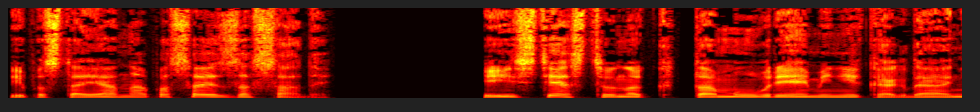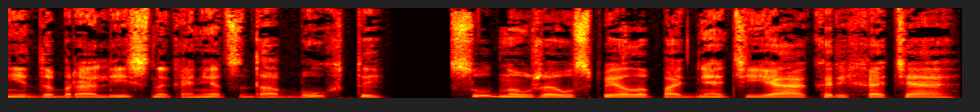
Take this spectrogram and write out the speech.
и постоянно опасаясь засады. И, естественно, к тому времени, когда они добрались, наконец, до бухты, судно уже успело поднять якорь, хотя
